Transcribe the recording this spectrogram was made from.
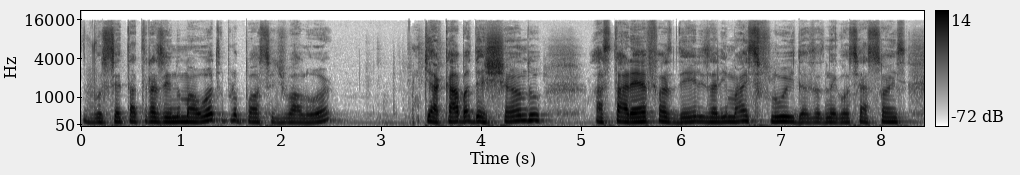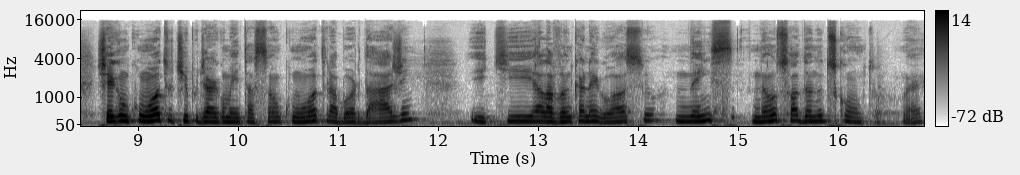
Você está trazendo uma outra proposta de valor que acaba deixando as tarefas deles ali mais fluidas, as negociações chegam com outro tipo de argumentação, com outra abordagem, e que alavanca negócio nem, não só dando desconto, né?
